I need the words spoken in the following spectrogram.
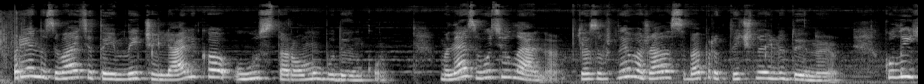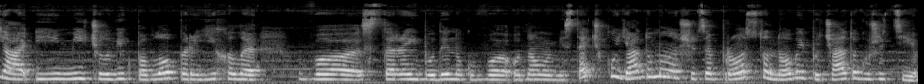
Історія називається Таємнича лялька у старому будинку. Мене звуть Олена. Я завжди вважала себе практичною людиною. Коли я і мій чоловік Павло переїхали в старий будинок в одному містечку, я думала, що це просто новий початок в житті.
